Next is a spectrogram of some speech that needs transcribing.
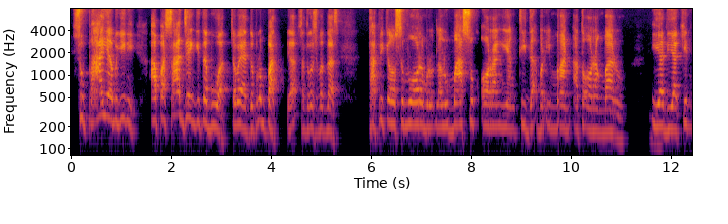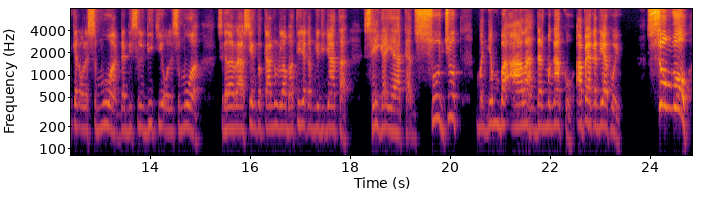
Supaya begini, apa saja yang kita buat. Coba ayat 24 ya, 1 Korintus 14 tapi kalau semua orang lalu masuk orang yang tidak beriman atau orang baru, ia diyakinkan oleh semua dan diselidiki oleh semua. Segala rahasia yang terkandung dalam hatinya akan menjadi nyata. Sehingga ia akan sujud menyembah Allah dan mengaku. Apa yang akan diakui? Sungguh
